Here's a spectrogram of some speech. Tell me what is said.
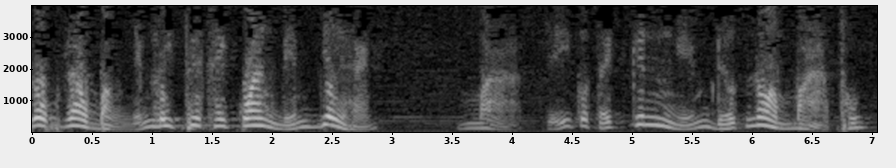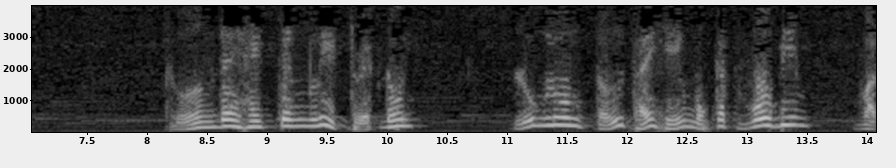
rốt rao bằng những lý thuyết hay quan niệm giới hạn, mà chỉ có thể kinh nghiệm được nó mà thôi. Thượng đế hay chân lý tuyệt đối luôn luôn tự thể hiện một cách vô biên và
